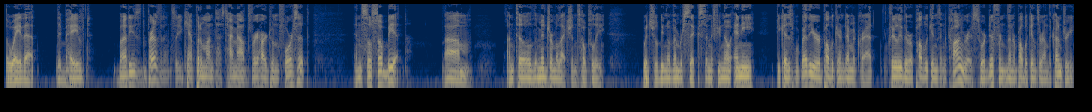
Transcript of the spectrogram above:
the way that they behaved. But he's the president, so you can't put him on timeout. It's very hard to enforce it. And so, so be it. Um, until the midterm elections, hopefully, which will be November 6th. And if you know any, because whether you're Republican or Democrat, clearly the Republicans in Congress, who are different than Republicans around the country,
